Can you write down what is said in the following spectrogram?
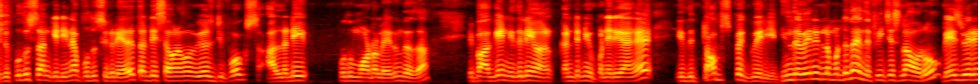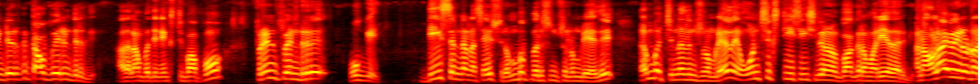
இது புதுசான்னு கேட்டிங்கன்னா புதுசு கிடையாது. Thirty seven MM USD forks already புது மாடலில் இருந்தது தான். இப்போ அகைன் இதுலேயும் கண்டினியூ பண்ணியிருக்காங்க இது டாப் ஸ்பெக் வேரியன்ட் இந்த வேரியண்ட்டில் மட்டும்தான் இந்த ஃபீச்சர்ஸ்லாம் வரும். பேஸ் வேரியன்ட் இருக்குது டாப் வேரியன்ட் இருக்குது அதெல்லாம் பற்றி நெக்ஸ்ட் பார்ப்போம். ஃப்ரண்ட் ஃபெண்டரு ஓகே டீசெண்டான சைஸ் ரொம்ப பெருசுன்னு சொல்ல முடியாது. ரொம்ப சின்னதுன்னு சொல்ல முடியாது. ஒன் சிக்ஸ்டி சிசியில் நம்ம பார்க்குற மாதிரியே தான் இருக்குது ஆனால் அலாவியலோட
